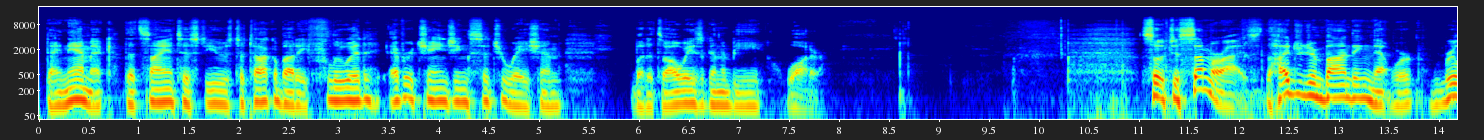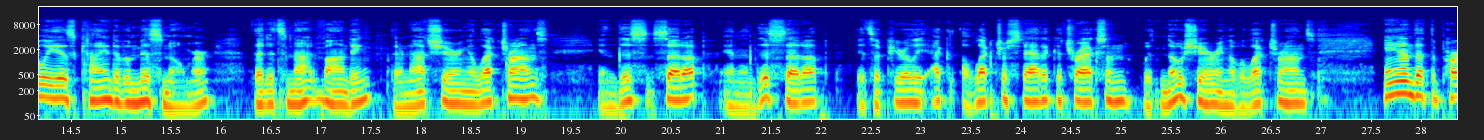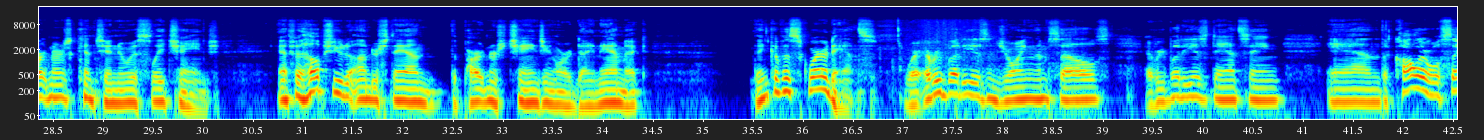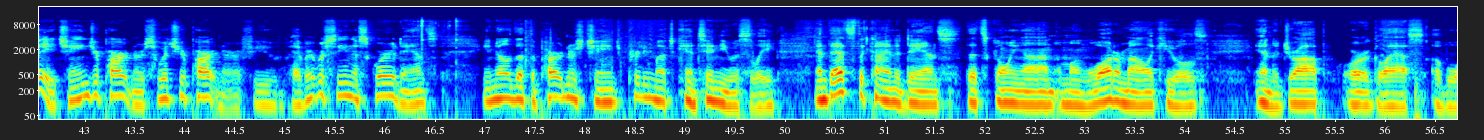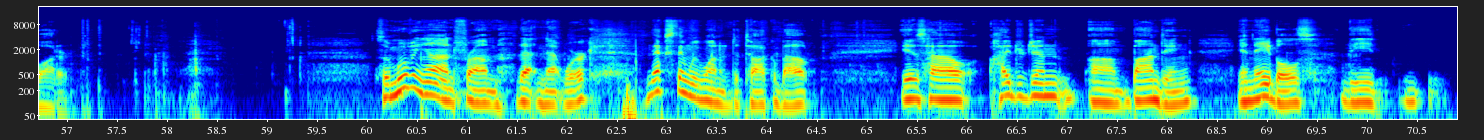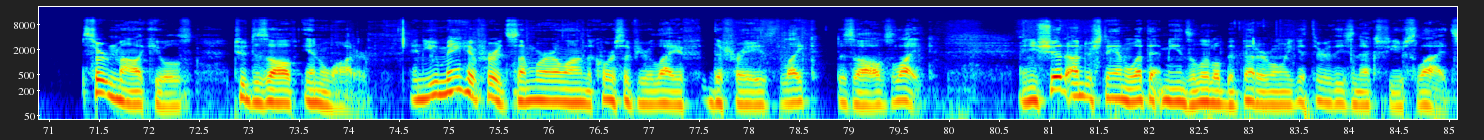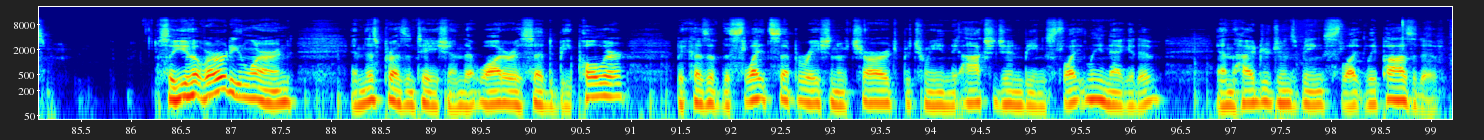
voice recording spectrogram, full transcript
dynamic, that scientists use to talk about a fluid, ever changing situation, but it's always going to be water. So, to summarize, the hydrogen bonding network really is kind of a misnomer that it's not bonding, they're not sharing electrons. In this setup and in this setup, it's a purely electrostatic attraction with no sharing of electrons, and that the partners continuously change. And if it helps you to understand the partners changing or dynamic, think of a square dance where everybody is enjoying themselves, everybody is dancing, And the caller will say, change your partner, switch your partner. If you have ever seen a square dance, you know that the partners change pretty much continuously. And that's the kind of dance that's going on among water molecules in a drop or a glass of water. So, moving on from that network, next thing we wanted to talk about is how hydrogen um, bonding enables the certain molecules to dissolve in water. And you may have heard somewhere along the course of your life the phrase like dissolves like. And you should understand what that means a little bit better when we get through these next few slides. So you have already learned in this presentation that water is said to be polar because of the slight separation of charge between the oxygen being slightly negative and the hydrogens being slightly positive.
